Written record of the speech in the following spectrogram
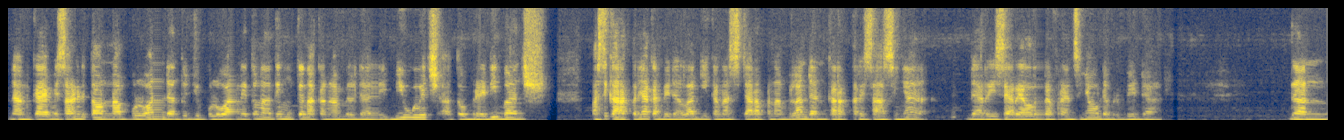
Dan kayak misalnya di tahun 60-an dan 70-an itu nanti mungkin akan ngambil dari Bewitch atau Brady Bunch. Pasti karakternya akan beda lagi karena secara penampilan dan karakterisasinya dari serial referensinya udah berbeda. Dan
